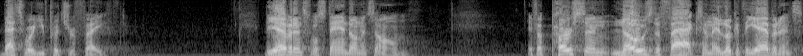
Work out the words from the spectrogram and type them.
that's where you put your faith. The evidence will stand on its own. If a person knows the facts and they look at the evidence,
